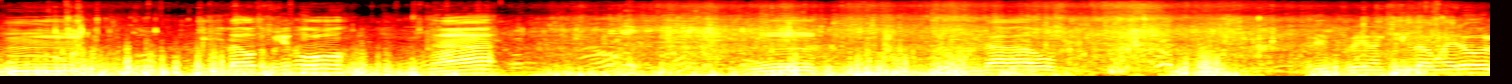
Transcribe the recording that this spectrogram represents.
Hmm. Kilaw, tapos yun oh. Na! Hmm. Kilaw. Libre ng kilaw mga idol.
